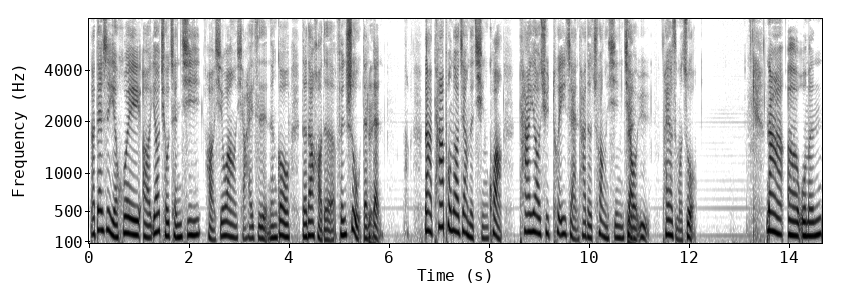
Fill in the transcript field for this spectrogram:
那但是也会呃要求成绩，好，希望小孩子能够得到好的分数等等。那他碰到这样的情况，他要去推展他的创新教育，他要怎么做？那呃，我们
